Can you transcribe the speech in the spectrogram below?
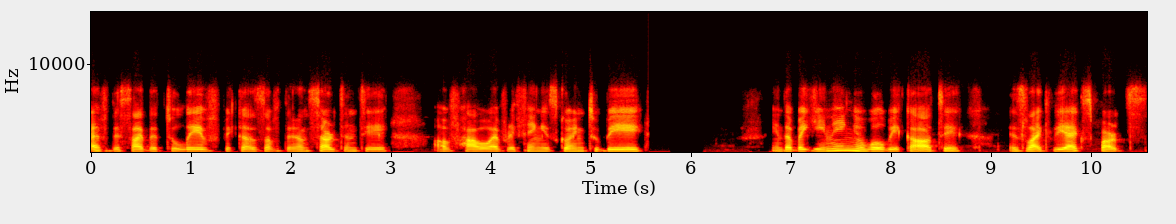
have decided to leave because of the uncertainty of how everything is going to be. In the beginning, it will be chaotic. It's like the exports,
